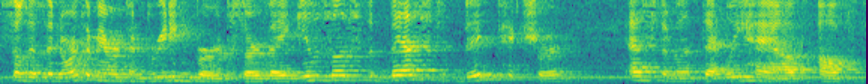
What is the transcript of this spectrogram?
So that the North American Breeding Bird Survey gives us the best big picture estimate that we have of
